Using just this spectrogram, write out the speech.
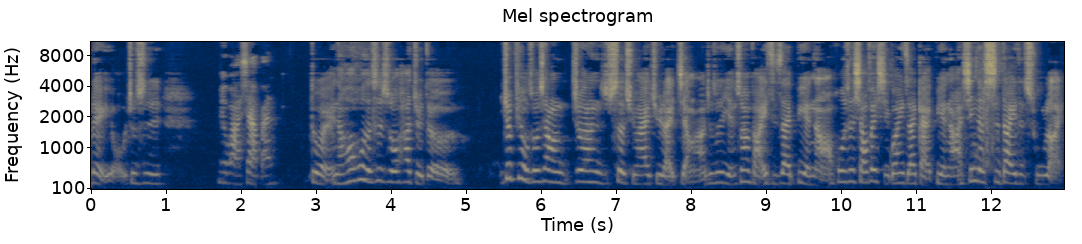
累哦，就是没有办法下班，对，然后或者是说他觉得，就譬如说像就按社群 IG 来讲啊，就是演算法一直在变啊，或者是消费习惯一直在改变啊，新的世代一直出来，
